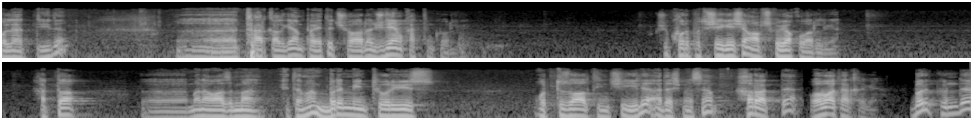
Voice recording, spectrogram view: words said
o'ladi deydi. Tarqalgan paytda choralar juda yam qattiq ko'rilgan shu ko'rpa to'shagigacha olib chiqib yoqib yuborilgan. Hatto e, mana hozir man aytaman bir ming to'rt yuz o'ttiz oltinchi yili adashmasam hirotda vabo tarqagan bir kunda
